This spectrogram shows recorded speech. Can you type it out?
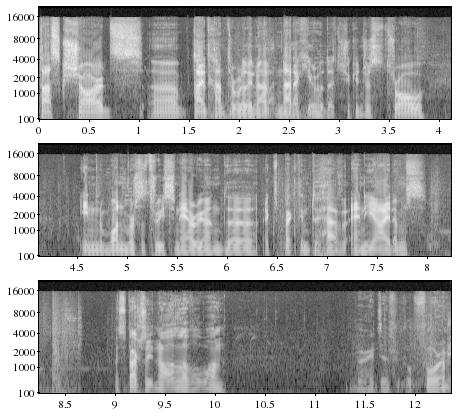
Tusk shards. Uh, Tidehunter really not not a hero that you can just throw in one versus three scenario and uh, expect him to have any items. Especially not a level one. Very difficult for him.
